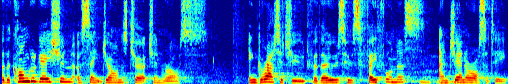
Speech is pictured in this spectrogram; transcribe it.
For the congregation of St. John's Church in Ross, in gratitude for those whose faithfulness and generosity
